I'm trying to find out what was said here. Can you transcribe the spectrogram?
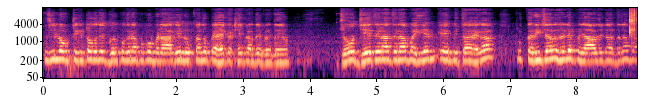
ਤੁਸੀਂ ਲੋਕ ਟਿਕਟੋਕ ਦੇ ਗਰੁੱਪ ਗਰੁੱਪ ਕੋ ਬਣਾ ਕੇ ਲੋਕਾਂ ਤੋਂ ਪੈਸੇ ਇਕੱਠੇ ਕਰਦੇ ਫਿਰਦੇ ਹੋ। ਜੋ ਜੇ ਤੇਰਾ ਤੇਰਾ ਭਾਈ ਇਹ ਇਹ ਪਿਤਾ ਹੈਗਾ, ਤੂੰ ਕਰੀ ਚੱਲ, ਸਾਡੇ ਪੰਜਾਬ 'ਚ ਗੰਦ ਨਾ ਪਾ।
